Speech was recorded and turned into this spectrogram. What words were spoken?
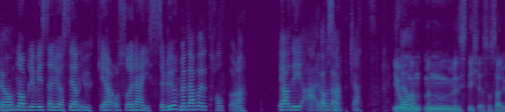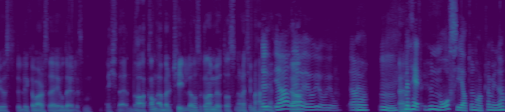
Ja. Nå blir vi seriøse i en uke, og så reiser du. Men det er bare et halvt år, da. Ja, de er jo på Snapchat. Jo, Ja. men, men hvis det ikke er så seriøst likevel, så er jo det liksom er ikke det. Da kan jeg bare chille, og så kan jeg møtes når jeg kommer hjem. Eh, Ja, det, Ja. jo, jo, jo. Ja. Ja. Mm. Men helt, hun må si at hun har klamydia.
